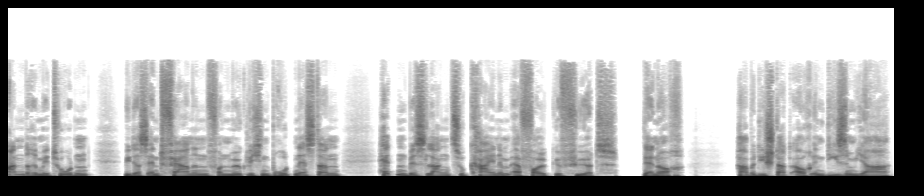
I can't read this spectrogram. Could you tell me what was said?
Andere Methoden, wie das Entfernen von möglichen Brutnestern, hätten bislang zu keinem Erfolg geführt. Dennoch habe die Stadt auch in diesem Jahr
